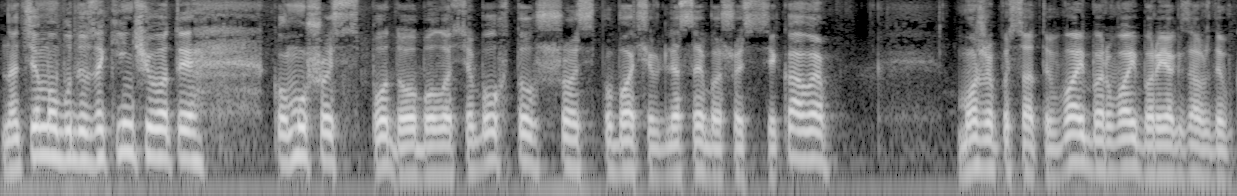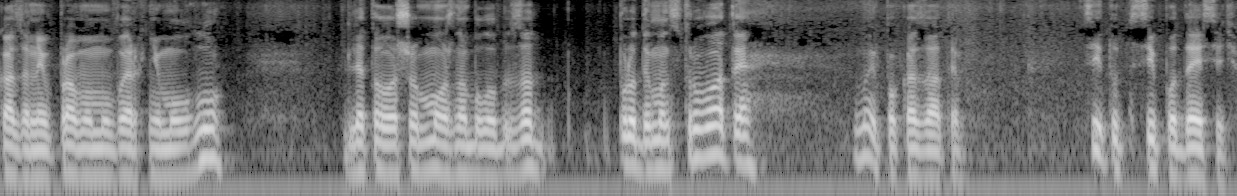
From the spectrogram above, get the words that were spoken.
На цьому буду закінчувати. Кому щось сподобалось, або хто щось побачив для себе щось цікаве, може писати Viber. Viber, як завжди, вказаний в правому верхньому углу. Для того, щоб можна було б продемонструвати, ну і показати. Ці тут всі по 10.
